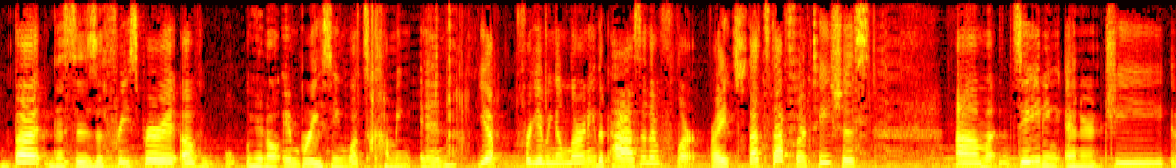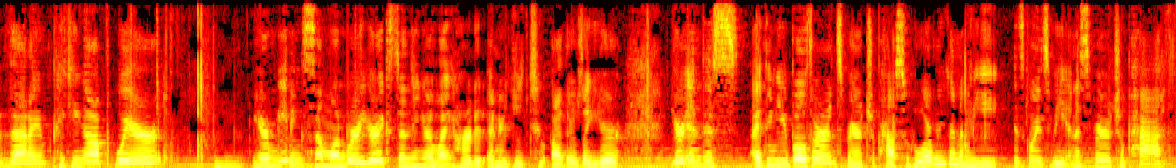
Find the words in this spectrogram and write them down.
but this is a free spirit of you know embracing what's coming in. Yep forgiving and learning the past and then flirt right? So that's that flirtatious um, dating energy that i'm picking up where you're meeting someone where you're extending your lighthearted energy to others. Like you're you're in this i think you both are in spiritual path so whoever you're going to meet is going to be in a spiritual path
